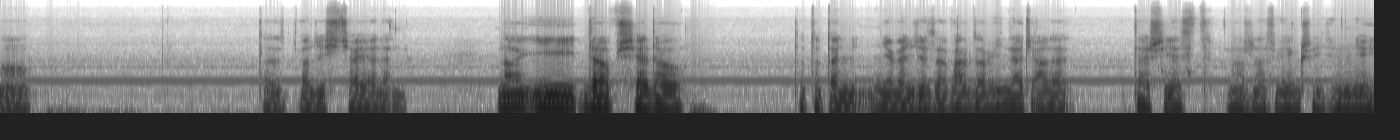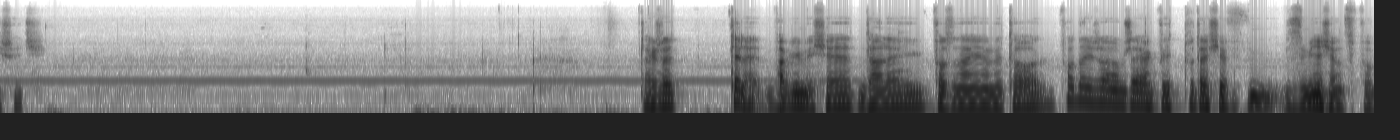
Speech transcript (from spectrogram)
O. To jest 21. No i drop shadow to tutaj nie będzie za bardzo widać, ale też jest, można zwiększyć, zmniejszyć. Także tyle. Bawimy się dalej, poznajemy to. Podejrzewam, że jakby tutaj się w, z miesiąc po,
